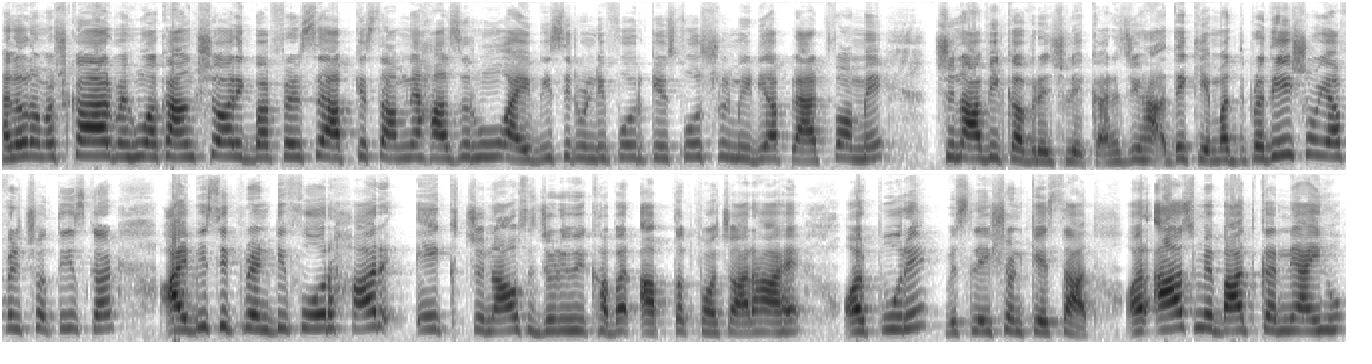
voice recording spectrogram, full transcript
हेलो, नमस्कार, मैं हूँ आकांक्षा और एक बार फिर से आपके सामने हाजिर हूँ आईबीसी 24 के सोशल मीडिया प्लेटफॉर्म में चुनावी कवरेज लेकर। जी हाँ, देखिए मध्य प्रदेश हो या फिर छत्तीसगढ़ आईबीसी 24 हर एक चुनाव से जुड़ी हुई खबर आप तक पहुँचा रहा है और पूरे विश्लेषण के साथ। और आज मैं बात करने आई हूँ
